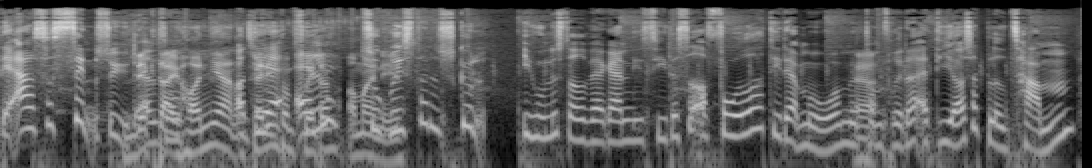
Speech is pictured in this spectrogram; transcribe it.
Det er så sindssygt. altså. Læg dig i håndjern og og tag det dine er pomfritter alle og mayonnaise. turisternes skyld i Hundested, vil jeg gerne lige sige. Der sidder og fodrer de der måger med Ja. pomfritter, at de også er blevet tamme. Så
